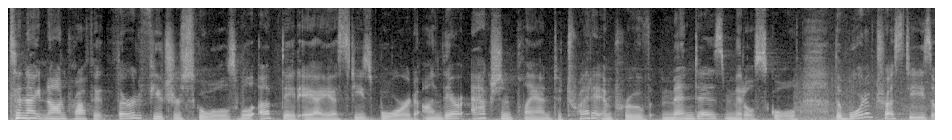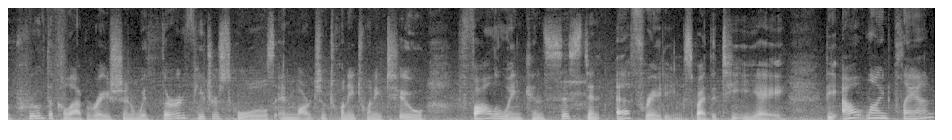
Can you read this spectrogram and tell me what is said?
Tonight, nonprofit Third Future Schools will update AISD's board on their action plan to try to improve Mendez Middle School. The Board of Trustees approved the collaboration with Third Future Schools in March of 2022 following consistent F ratings by the TEA. The outlined plan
